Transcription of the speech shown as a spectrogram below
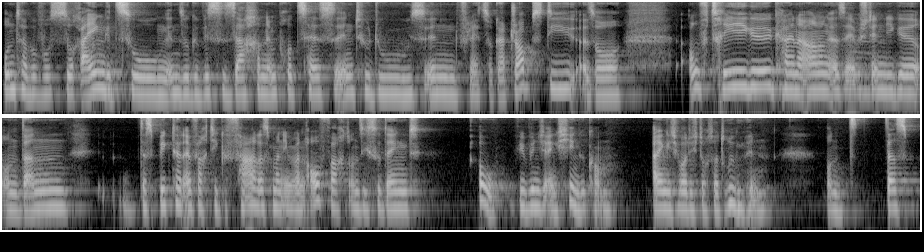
unterbewusst so reingezogen in so gewisse Sachen, in Prozesse, in To-Dos, in vielleicht sogar Jobs, die, also Aufträge, keine Ahnung, als Selbstständige. Und dann, das birgt halt einfach die Gefahr, dass man irgendwann aufwacht und sich so denkt, oh, wie bin ich eigentlich hingekommen? Eigentlich wollte ich doch da drüben hin. Und das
